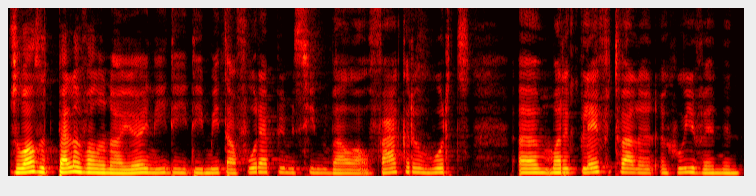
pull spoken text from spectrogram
zoals het pellen van een ajuin, die, die metafoor heb je misschien wel al vaker gehoord. Um, maar ik blijf het wel een, goede vinden.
